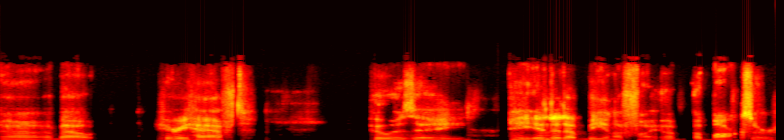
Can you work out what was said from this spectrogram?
uh, about Harry Haft, who was a he ended up being a fight a, a boxer,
